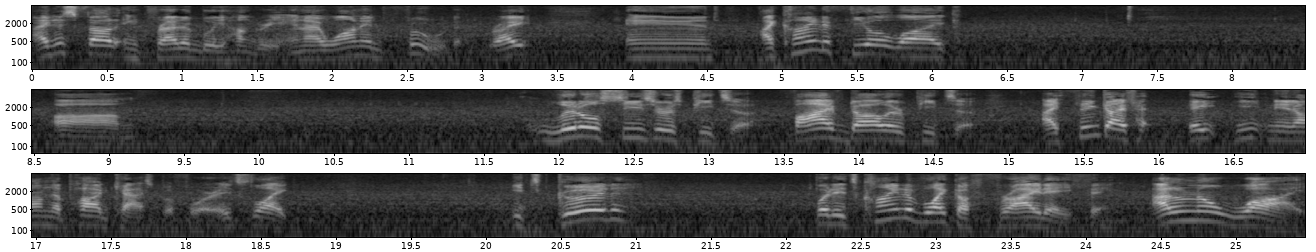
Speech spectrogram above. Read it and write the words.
I just felt incredibly hungry and I wanted food, right? And I kind of feel like um, Little Caesars pizza, five dollar pizza. I think I've ate, eaten it on the podcast before. It's like it's good, but it's kind of like a Friday thing. I don't know why.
